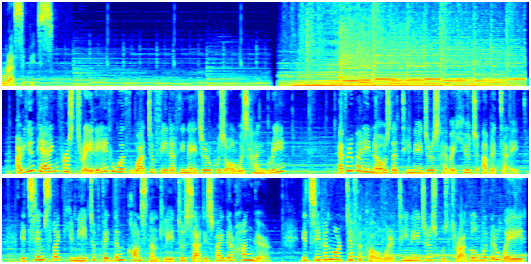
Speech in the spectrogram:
recipes. Are you getting frustrated with what to feed a teenager who's always hungry? Everybody knows that teenagers have a huge appetite. It seems like you need to feed them constantly to satisfy their hunger. It's even more difficult where teenagers who struggle with their weight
